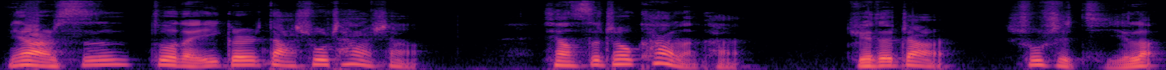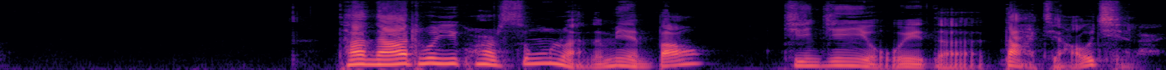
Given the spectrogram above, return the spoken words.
尼尔斯坐在一根大树杈上，向四周看了看，觉得这儿舒适极了。他拿出一块松软的面包，津津有味地大嚼起来，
